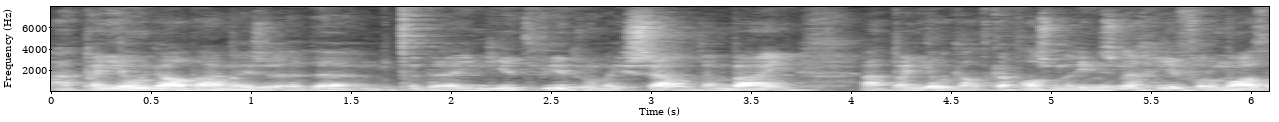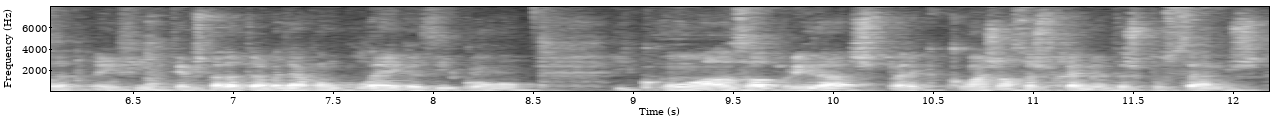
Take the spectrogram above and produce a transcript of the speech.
a apanha ilegal da, ameixa, da, da enguia de vidro, o meixão também, a apanha ilegal de cavalos marinhos na Ria Formosa, enfim, temos estado a trabalhar com colegas e com, e com as autoridades para que com as nossas ferramentas possamos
